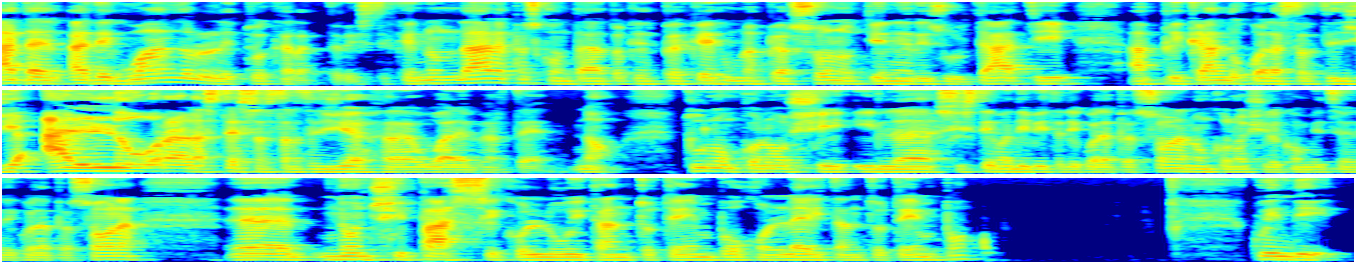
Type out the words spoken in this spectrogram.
adeguandolo alle tue caratteristiche, non dare per scontato che perché una persona ottiene risultati applicando quella strategia, allora la stessa strategia sarà uguale per te. No, tu non conosci il sistema di vita di quella persona, non conosci le convinzioni di quella persona, eh, non ci passi con lui tanto tempo, con lei tanto tempo. Quindi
